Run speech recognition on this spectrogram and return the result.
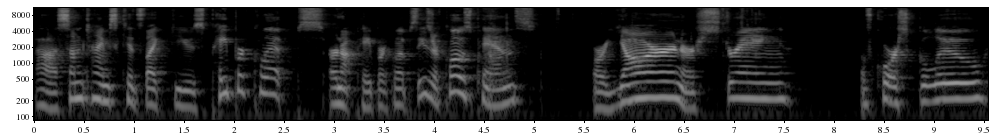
Uh, sometimes kids like to use paper clips, or not paper clips, these are clothespins, or yarn or string. Of course, glue.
